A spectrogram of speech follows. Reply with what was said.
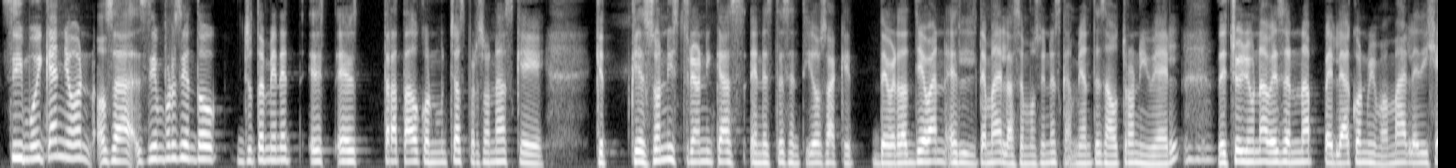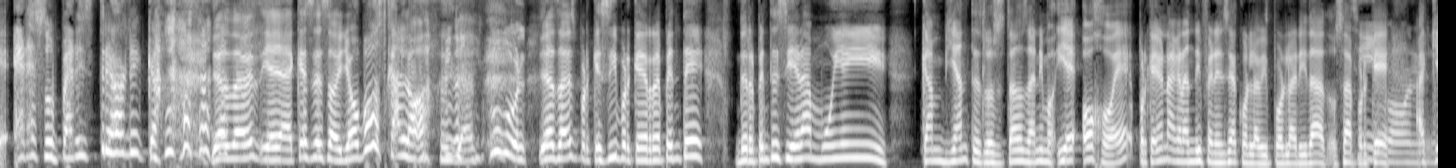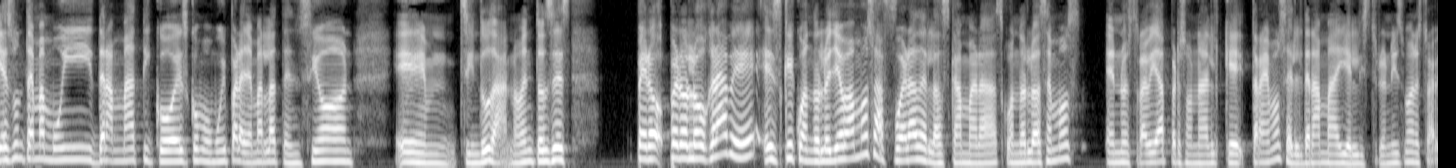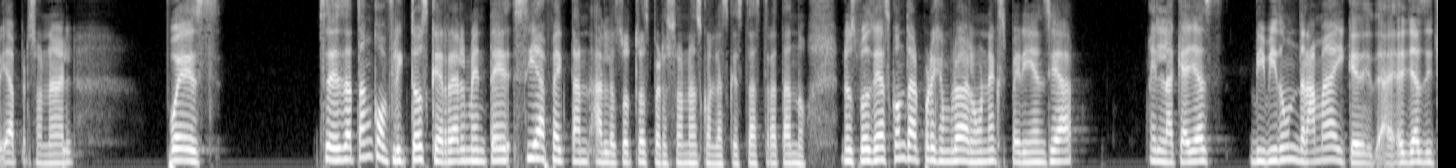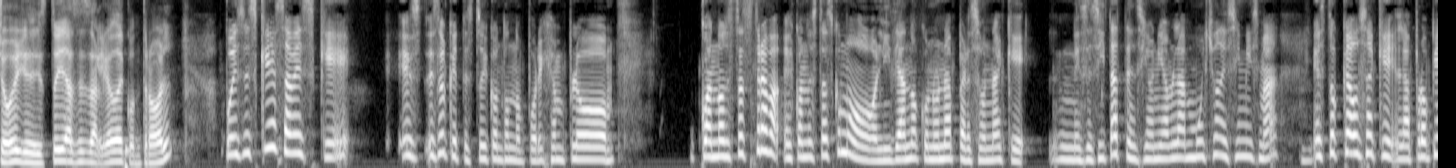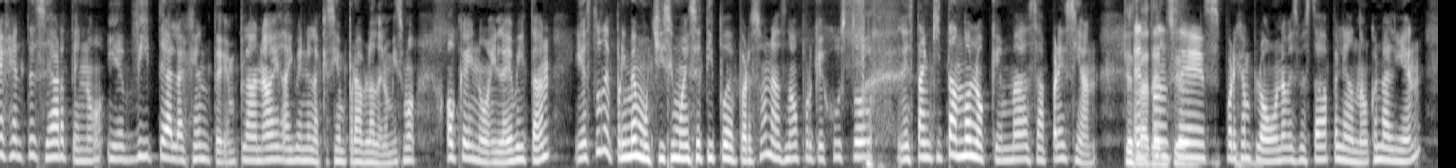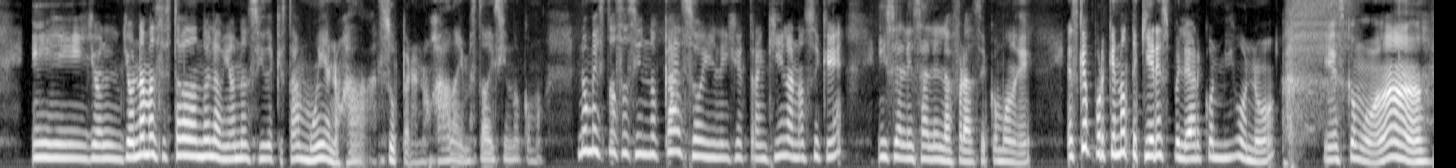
Sí, muy cañón. O sea, 100% yo también he tratado con muchas personas que que, que son histriónicas en este sentido, o sea, que de verdad llevan el tema de las emociones cambiantes a otro nivel. De hecho, yo una vez en una pelea con mi mamá le dije, eres súper histriónica. ya sabes, y ella, ¿qué es eso? yo, búscalo. ya, Google. Ya sabes, porque sí, porque de repente, de repente sí era muy cambiantes los estados de ánimo. Y eh, ojo, ¿eh? Porque hay una gran diferencia con la bipolaridad. O sea, porque aquí es un tema muy dramático, es como muy para llamar la atención, eh, sin duda, ¿no? Entonces, pero, pero lo grave es que cuando lo llevamos afuera de las cámaras, cuando lo hacemos en nuestra vida personal, que traemos el drama y el histrionismo en nuestra vida personal, pues se desatan conflictos que realmente sí afectan a las otras personas con las que estás tratando. ¿Nos podrías contar, por ejemplo, alguna experiencia en la que hayas vivido un drama y que hayas dicho, oye, esto ya se salió de control? Pues es que, ¿sabes qué? Es, es lo que te estoy contando. Por ejemplo, cuando estás, eh, cuando estás como lidiando con una persona que necesita atención y habla mucho de sí misma, esto causa que la propia gente se arte, ¿no? Y evite a la gente, en plan, ay, ahí viene la que siempre habla de lo mismo, ok, no, y la evitan. Y esto deprime muchísimo a ese tipo de personas, ¿no? Porque justo le están quitando lo que más aprecian. Entonces, por ejemplo, una vez me estaba peleando con alguien y yo, yo nada más estaba dando el avión así de que estaba muy enojada, súper enojada, y me estaba diciendo como, no me estás haciendo caso, y le dije, tranquila, no sé qué, y se le sale la frase como de, es que ¿por qué no te quieres pelear conmigo, no? Y es como, ah,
